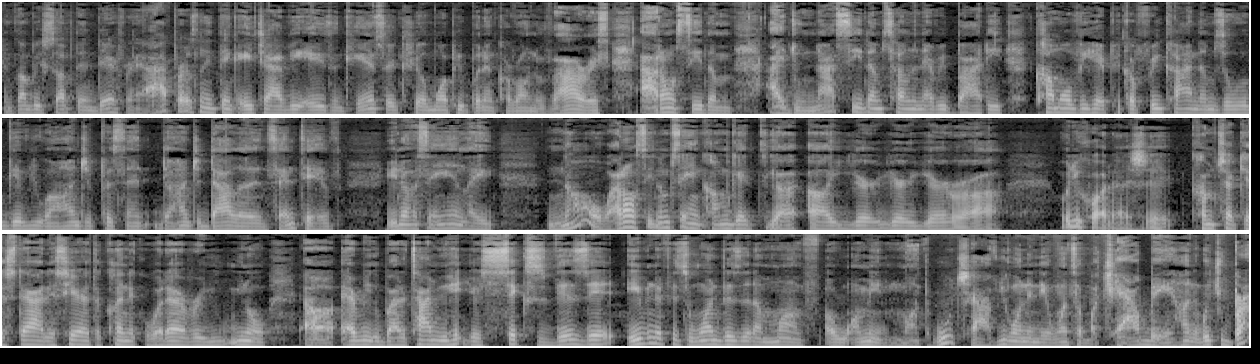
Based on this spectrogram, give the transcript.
It's gonna be something different. I personally think HIV, AIDS, and cancer kill more people than coronavirus. I don't see them. I do not see them telling everybody, "Come over here, pick up free condoms, and we'll give you a hundred percent, a hundred dollar incentive." You know what I'm saying? Like, no, I don't see them saying, "Come get your uh, your your your." Uh, what do you call that shit? Come check your status here at the clinic or whatever. You you know, uh, every by the time you hit your sixth visit, even if it's one visit a month, or I mean a month. Ooh, child, you went in there once about child being honey, what you burn?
